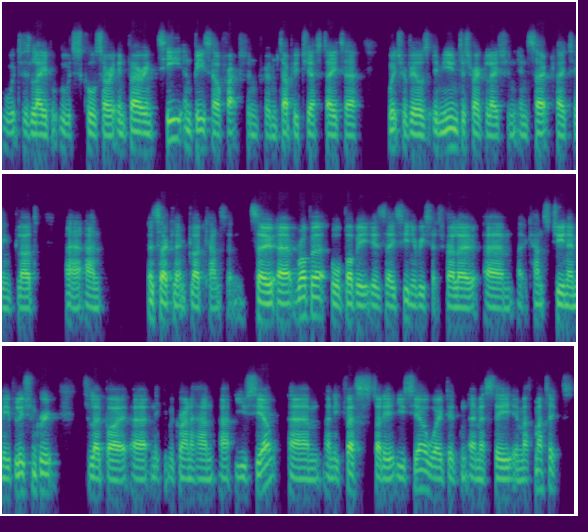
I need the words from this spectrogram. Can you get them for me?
which is labeled, which is called, sorry, inferring T and B cell fraction from WGS data, which reveals immune dysregulation in circulating blood uh, and circulating blood cancer. So uh, Robert or Bobby is a senior research fellow um, at Cancer Genome Evolution Group, it's led by uh, Nicky McGranahan at UCL. Um, and he first studied at UCL where he did an MSc in mathematics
